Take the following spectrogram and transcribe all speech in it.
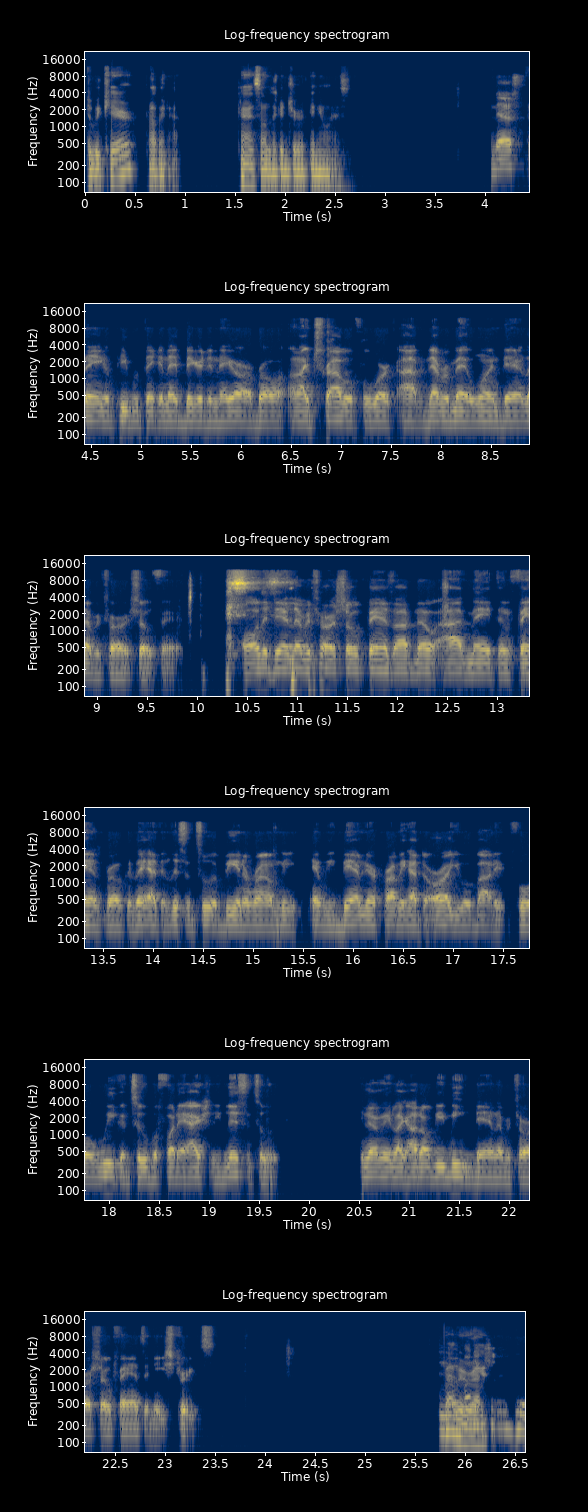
Do we care? Probably not. Kind of sounds like a jerk, anyways. That's the thing of people thinking they're bigger than they are, bro. I travel for work. I've never met one Darren Le show fan. All the Darren Le show fans I know, I've made them fans, bro, because they had to listen to it being around me. And we damn near probably had to argue about it for a week or two before they actually listen to it. You know what I mean? Like I don't be meeting Darren Le show fans in these streets. Probably Nobody right. came to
